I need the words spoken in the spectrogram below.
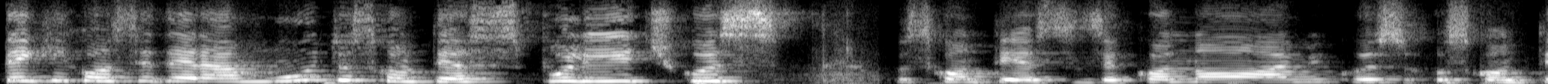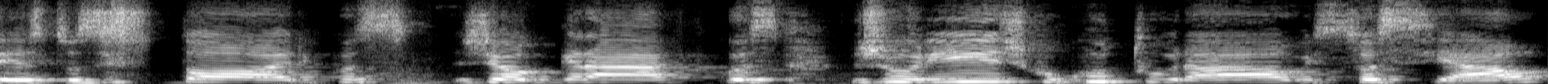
Tem que considerar muitos contextos políticos, os contextos econômicos, os contextos históricos, geográficos, jurídico, cultural e social.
